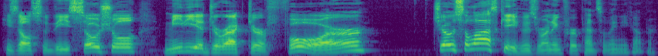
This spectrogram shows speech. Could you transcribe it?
He's also the social media director for Joe Soloski, who's running for Pennsylvania governor.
